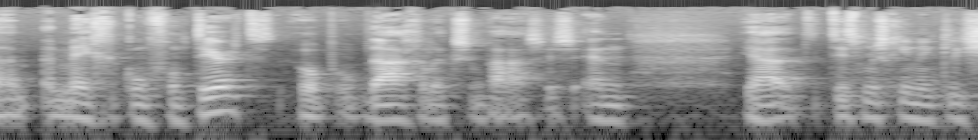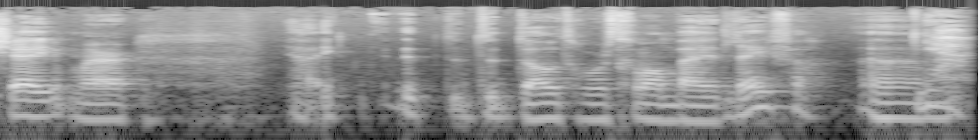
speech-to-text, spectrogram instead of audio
uh, mee geconfronteerd op, op dagelijkse basis. En ja, het, het is misschien een cliché, maar ja, ik, de, de, dood hoort gewoon bij het leven. Um, ja.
